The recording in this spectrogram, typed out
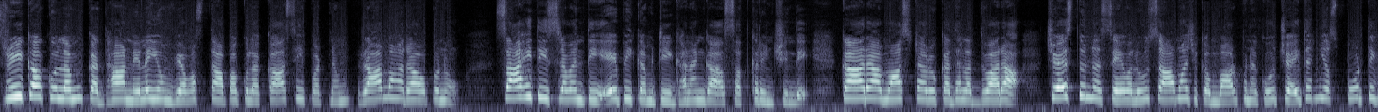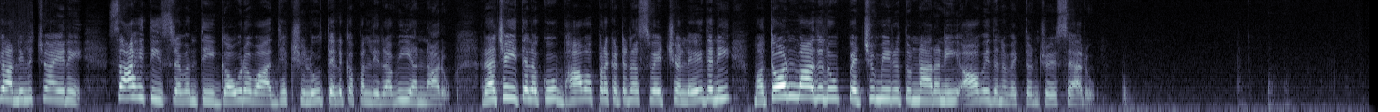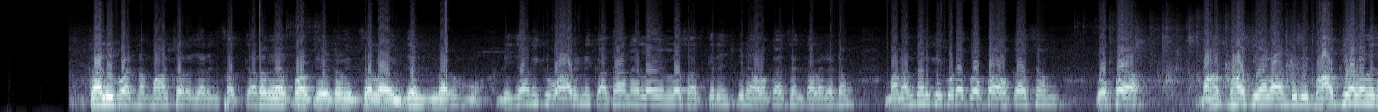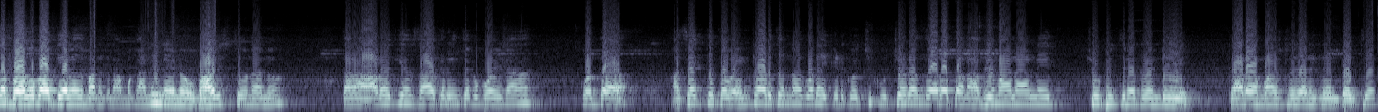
శ్రీకాకుళం కథా నిలయం వ్యవస్థాపకుల కాశీపట్నం రామారావును సాహితీ స్రవంతి ఏపీ కమిటీ ఘనంగా సత్కరించింది. కారా మాస్టారు కథల ద్వారా చేస్తున్న సేవలు సామాజిక మార్పునకు చైతన్య స్ఫూర్తిగా నిలిచాయని సాహితీ స్రవంతి గౌరవ అధ్యక్షులు తెలకపల్లి రవి అన్నారు. రచయితలకు భావ ప్రకటన స్వేచ్ఛ లేదని మతోన్మాదులు పెచ్చుమీరుతున్నారని ఆవేదన వ్యక్తం చేశారు. కాళీపట్నం మాస్టర్ గారికి సత్కారం ఏర్పాటు చేయడం ఇది చాలా ఇదంటున్నారు నిజానికి వారిని కథానిలయంలో సత్కరించుకునే అవకాశం కలగడం మనందరికీ కూడా గొప్ప అవకాశం గొప్ప మహద్భాగ్యం లాంటిది. భాగ్యాల మీద భోగభాగ్యాల మీద మనకు నమ్మకాన్ని నేను భావిస్తున్నాను. తన ఆరోగ్యం సహకరించకపోయినా కొంత అసక్తితో వెంటాడుతున్నా కూడా ఇక్కడికి వచ్చి కూర్చోవడం ద్వారా తన అభిమానాన్ని చూపించినటువంటి కారా మాస్టర్ గారికి నేను ప్రత్యేక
